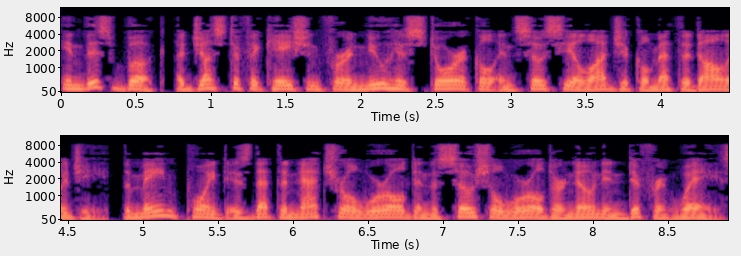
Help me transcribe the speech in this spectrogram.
In this book, A Justification for a New Historical and Sociological Methodology, the main point is that the natural world and the social world are known in different ways.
